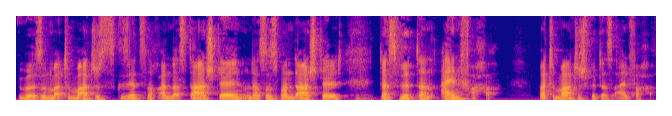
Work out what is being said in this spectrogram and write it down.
über so ein mathematisches Gesetz noch anders darstellen und das, was man darstellt, das wird dann einfacher. Mathematisch wird das einfacher.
